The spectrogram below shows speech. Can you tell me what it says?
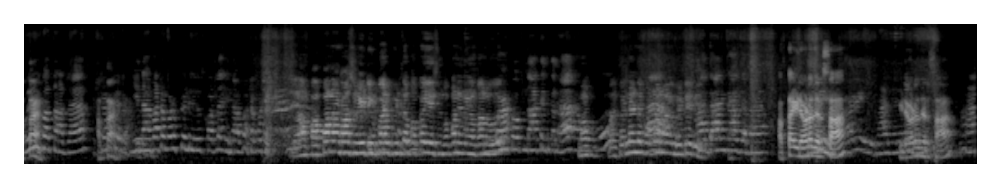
అత్త. వెళ్ళిపోతాడా? అత్త. ఈ నా బట్ట కూడా పెళ్ళి చేసుకోవట్లే ఈ నా బట్ట కూడా. యా, పప్ప నా కోసం ఇంట్లో పప్ప చేసింది. పప్ప నేను కదా నువ్వు? నాకు అంటే పప్ప నాకు పెట్టేది. అత్త ఈడెవడో తెలుసా? ఈడెవడో తెలుసా? ఆ,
